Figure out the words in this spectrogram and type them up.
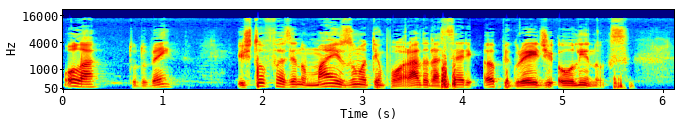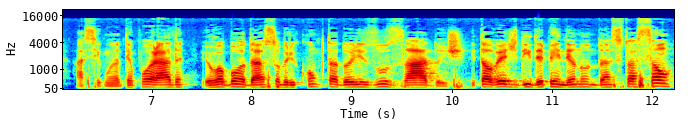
Olá, tudo bem? Estou fazendo mais uma temporada da série Upgrade ou Linux. A segunda temporada eu vou abordar sobre computadores usados e talvez, dependendo da situação,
